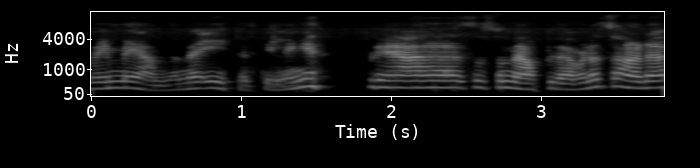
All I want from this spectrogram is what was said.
vi mener med IT-stillinger. Fordi sånn som jeg opplever det, så er det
